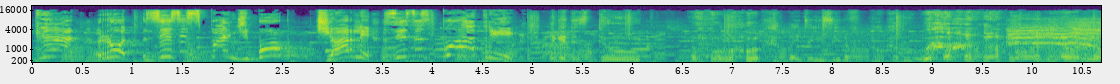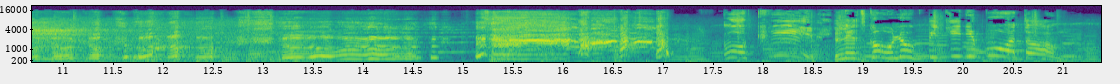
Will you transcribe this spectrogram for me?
God! Rod, this is SpongeBob! Charlie, this is Patrick! Look at this dude. Wait till you see the. no, no, no, no. Okay, let's go look Bikini Bottom!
